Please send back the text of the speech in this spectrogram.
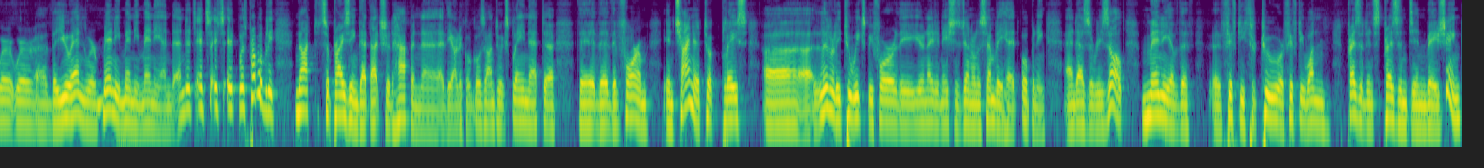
were, were the UN were many many many, and and it's it's, it's it was was probably not surprising that that should happen. Uh, the article goes on to explain that uh, the, the, the forum in China took place uh, literally two weeks before the United Nations General Assembly had opening, and as a result, many of the uh, 52 or 51 presidents present in Beijing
